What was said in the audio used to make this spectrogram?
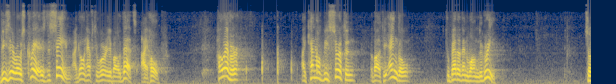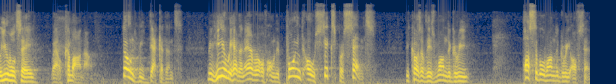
V0 square is the same. I don't have to worry about that, I hope. However, I cannot be certain about the angle to better than one degree. So you will say, well, come on now. Don't be decadent. I mean, here we had an error of only 0.06% because of this one degree, possible one degree offset.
